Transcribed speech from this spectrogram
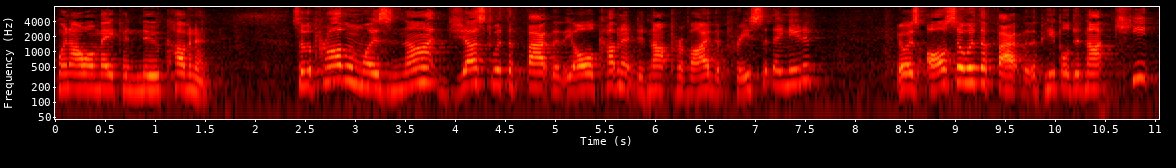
when I will make a new covenant so the problem was not just with the fact that the old covenant did not provide the priests that they needed, it was also with the fact that the people did not keep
